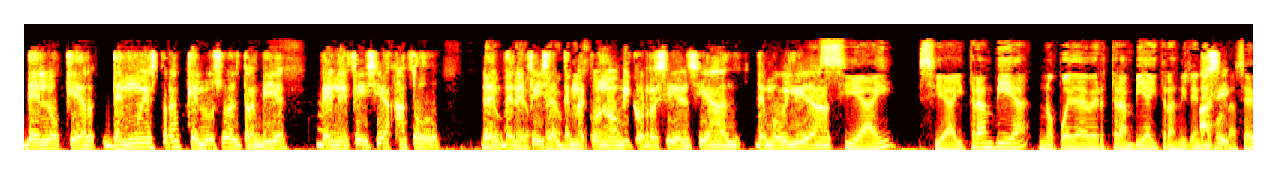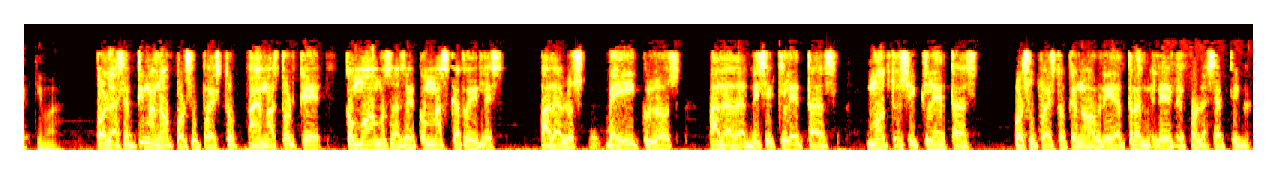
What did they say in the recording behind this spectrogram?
de lo que demuestra que el uso del tranvía beneficia a todo. beneficia el tema económico, residencial, de movilidad. Si hay, si hay tranvía, no puede haber tranvía y transmilenio ah, por la séptima. Por la séptima no, por supuesto. Además, porque ¿cómo vamos a hacer con más carriles? Para los vehículos, para las bicicletas, motocicletas, por supuesto que no habría transmilenio por la séptima.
